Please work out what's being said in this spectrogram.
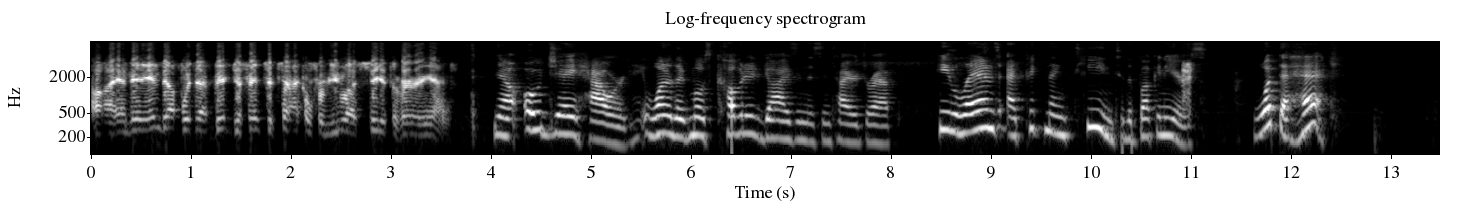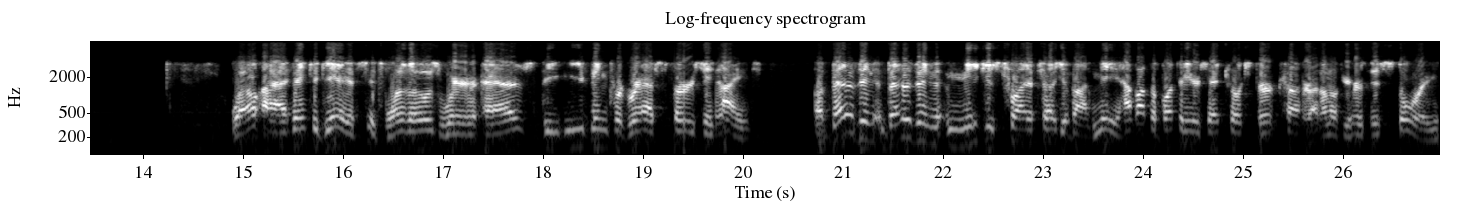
Uh, and they end up with that big defensive tackle from USC at the very end. Now, OJ Howard, one of the most coveted guys in this entire draft, he lands at pick 19 to the Buccaneers. What the heck? Well, I think again, it's it's one of those where as the evening progressed Thursday night, uh, better than better than me just try to tell you about me. How about the Buccaneers head coach Dirk Koetter? I don't know if you heard this story,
